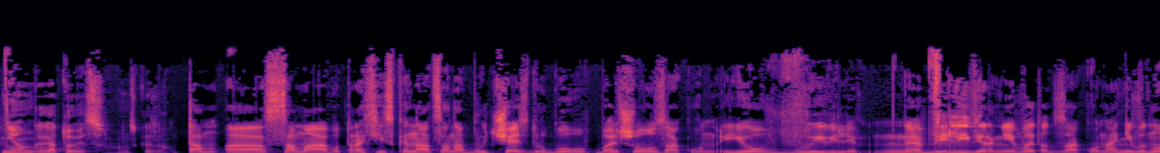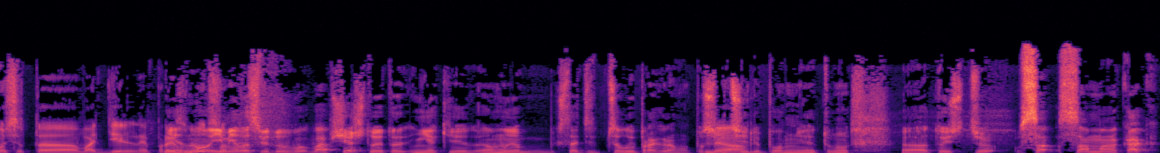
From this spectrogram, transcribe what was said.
Не, он готовится, он сказал. Там а, сама вот российская нация, она будет часть другого большого закона. Ее вывели, ввели, вернее, в этот закон. Они выносят а, в отдельное производство. Не, ну, имелось в виду вообще, что это некие... Мы, кстати, целую программу посвятили, да. помню, этому. А, то есть сама как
